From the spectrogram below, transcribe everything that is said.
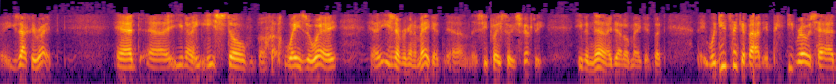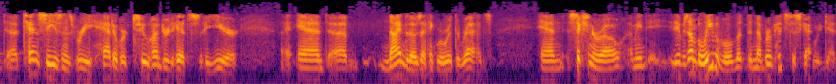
exactly right. And uh, you know, he, he's still ways away he's never going to make it uh, as he plays till he's 50. Even then, I doubt he'll make it. But when you think about it, Pete Rose had uh, 10 seasons where he had over 200 hits a year, and uh, nine of those I think were with the Reds, and six in a row. I mean, it was unbelievable that the number of hits this guy would get,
